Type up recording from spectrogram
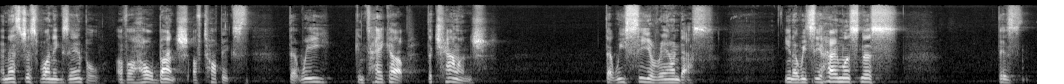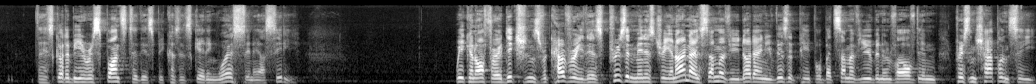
And that's just one example of a whole bunch of topics that we can take up the challenge that we see around us. You know, we see homelessness, there's, there's got to be a response to this because it's getting worse in our city. We can offer addictions recovery. There's prison ministry, and I know some of you not only visit people, but some of you have been involved in prison chaplaincy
